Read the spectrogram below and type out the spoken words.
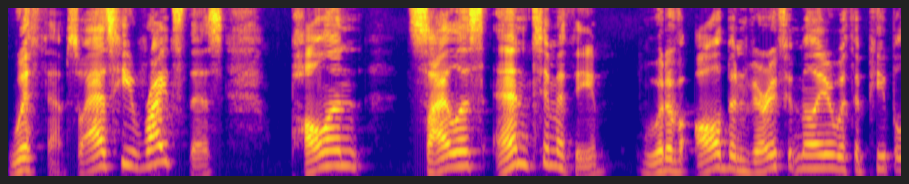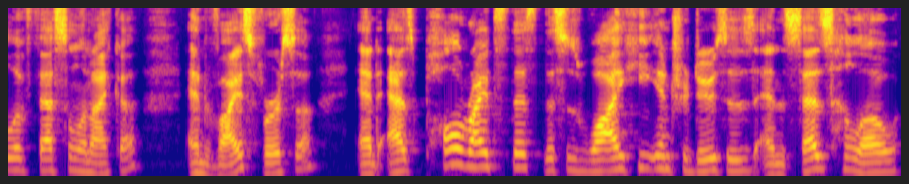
with them. So as he writes this, Paul and Silas and Timothy would have all been very familiar with the people of Thessalonica and vice versa. And as Paul writes this, this is why he introduces and says hello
